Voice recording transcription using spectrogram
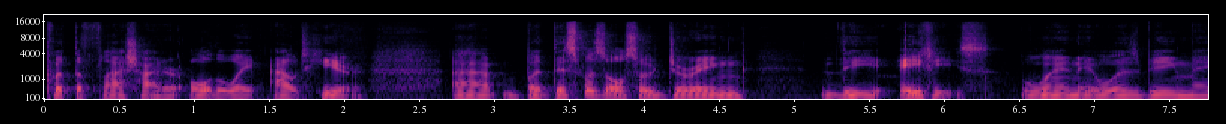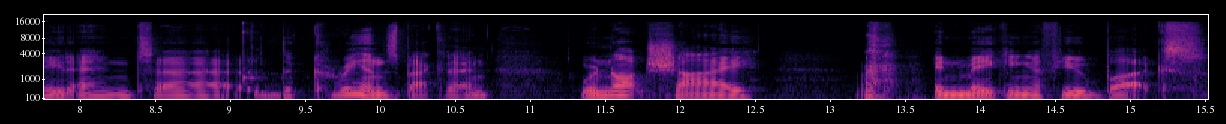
put the flash hider all the way out here. Uh, but this was also during the 80s when it was being made, and uh, the Koreans back then were not shy in making a few bucks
